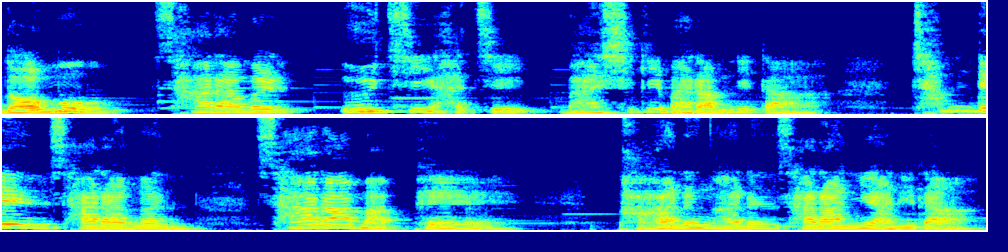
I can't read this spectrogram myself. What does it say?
너무 사람을 의지하지 마시기 바랍니다. 참된 사랑은 사람 앞에 반응하는 사랑이 아니라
